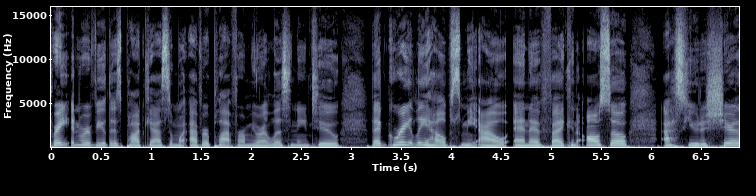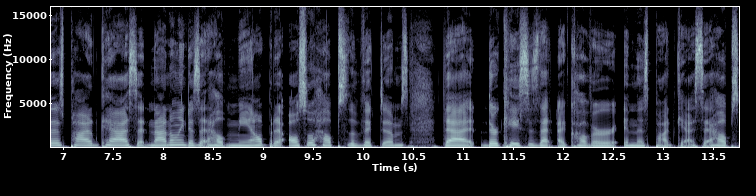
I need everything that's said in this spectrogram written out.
rate and review this podcast on whatever platform you are listening to. That greatly helps me out. And if I can also ask you to share this podcast, that not only does it help me out, but it also helps the victims that their cases that I cover in this podcast. It helps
